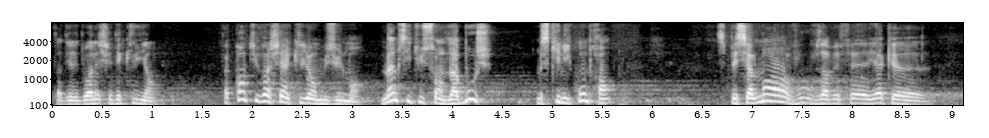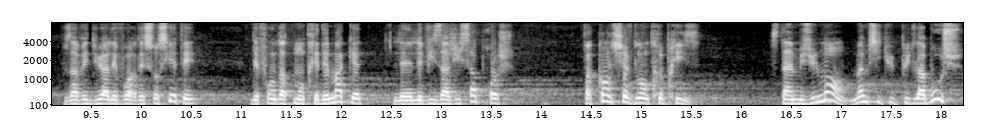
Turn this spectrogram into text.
c'est-à-dire, il doit aller chez des clients. quand tu vas chez un client musulman, même si tu sens de la bouche, mais ce qu'il y comprend. Spécialement, vous, vous avez fait, il que vous avez dû aller voir des sociétés. Des fois, on doit te montrer des maquettes. Les, visages, ils s'approchent. Quand le chef de l'entreprise, c'est un musulman, même si tu pues de la bouche,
